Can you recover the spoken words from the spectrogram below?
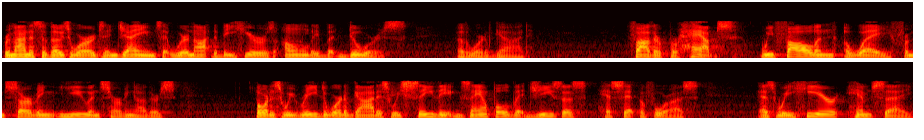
Remind us of those words in James that we're not to be hearers only, but doers of the Word of God. Father, perhaps we've fallen away from serving you and serving others. Lord, as we read the Word of God, as we see the example that Jesus has set before us, as we hear Him say,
